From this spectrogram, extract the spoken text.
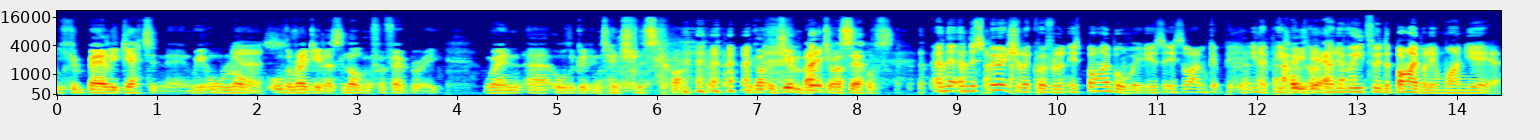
you can barely get in there, and we all long, Yes. all the regulars long for February when uh, all the good intention is gone. we got the gym back it- to ourselves. and the, and the spiritual equivalent is Bible reading. Is is like I'm, you know people. I'm going to read through the Bible in one year.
